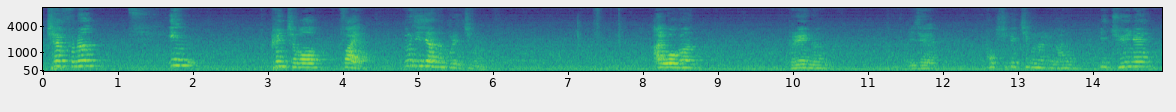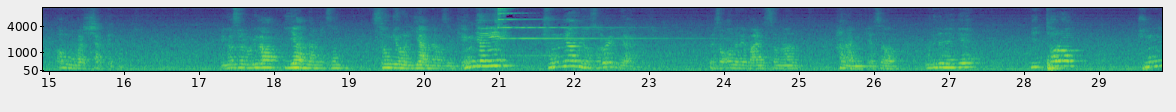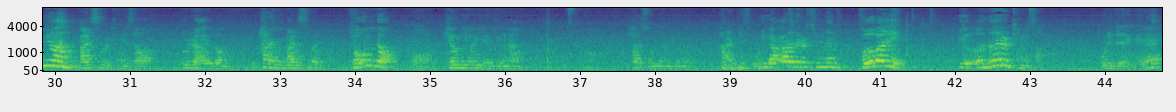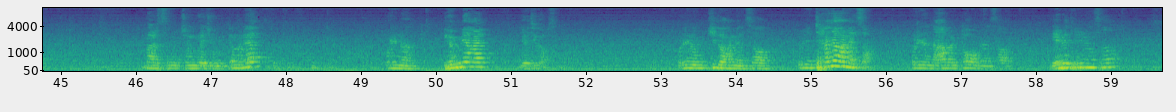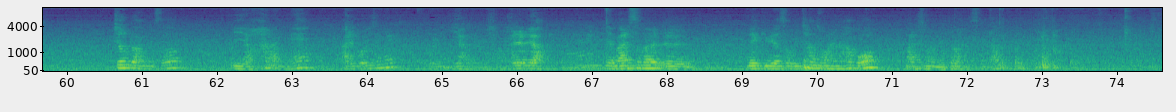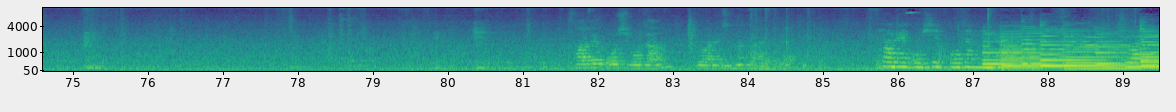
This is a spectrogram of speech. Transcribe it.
셰프는 inquenchable fire 꺼지지 않는 불에 집어넣는 거예요. 알고 보면 그레이는 이제 폭식에 집어넣으려고 하는 이 주인의 업무가 시작됐던 거죠. 이것을 우리가 이해한다는 것은 성경을 이해한다는 것은 굉장히 중요한 요소를 이해하는 거죠. 그래서 오늘의 말씀은 하나님께서 우리들에게 이토록 중요한 말씀을 통해서 우리를 하여금 하나님 말씀을 조금 더 어, 경휼히 여기거나 어, 할수 없는 이유는 하나님께서 우리가 알아들을 수 있는 버발리 이 언어를 통해서 우리들에게 말씀을 전개해 주기 때문에 우리는 변명할 여지가 없습니다. 우리는 기도하면서 우리는 찬양하면서 우리는 남을 도우면서 예배 드리면서 전도하면서 이 하나님의 알고리즘을 우리는 이해하게 되죠. 할렐루야. 이제 말씀을 어, 맺기 위해서 우리 찬송을 하나 하고 말씀을 맺도록 하겠습니다. 455장 그 안에 있는 나에게 455장입니다. 주 안에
